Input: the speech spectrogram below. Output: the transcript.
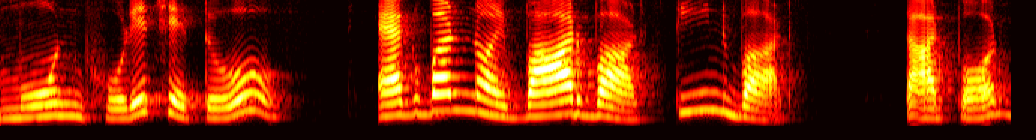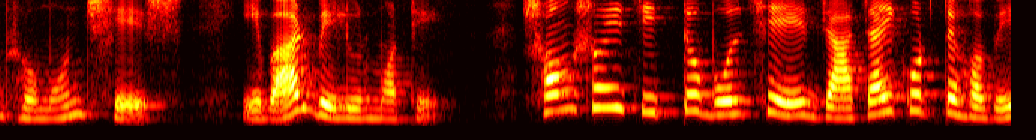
মন ভরেছে তো? একবার নয়, বারবার, তিনবার। তারপর ভ্রমণ শেষ, এবার বেলুর মঠে। সংশয়ী চিত্ত বলছে, যাচাই করতে হবে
